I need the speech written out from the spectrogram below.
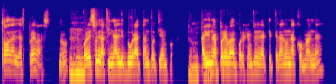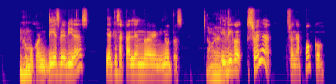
todas las pruebas, ¿no? Por eso la final dura tanto tiempo. Hay una prueba, por ejemplo, en la que te dan una comanda, como con 10 bebidas, y hay que sacarle en 9 minutos. Y digo, suena, suena poco,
